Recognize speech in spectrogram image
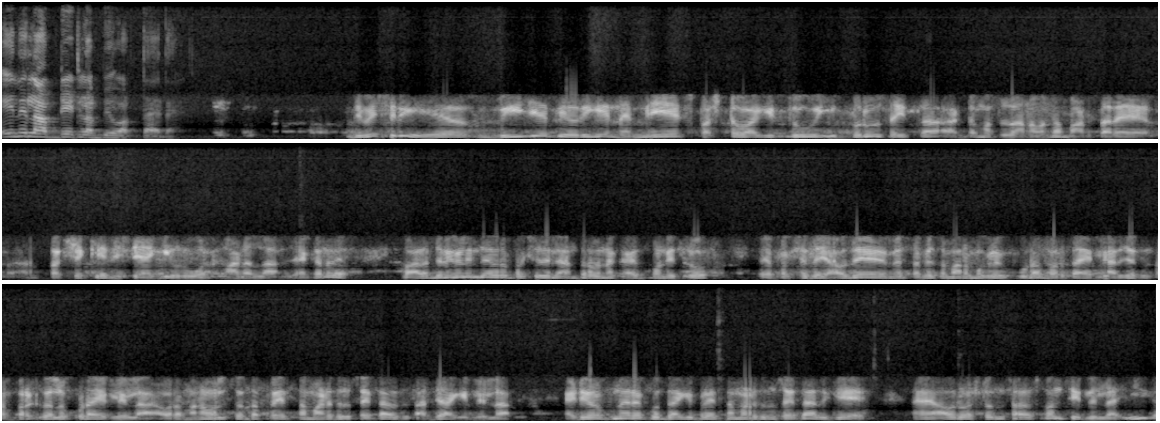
ಏನೆಲ್ಲ ಅಪ್ಡೇಟ್ ಲಭ್ಯವಾಗ್ತಾ ಇದೆ? ದಿವೇಶ್ರೀ ಬಿಜೆಪಿ ಅವರಿಗೆ ನಿನ್ನೆಯೇ ಸ್ಪಷ್ಟವಾಗಿತ್ತು ಇಬ್ಬರೂ ಸಹಿತ ಅಡ್ಡ ಮತದಾನವನ್ನ ಮಾಡ್ತಾರೆ. ಪಕ್ಷಕ್ಕೆ ನಿಷ್ಠೆಯಾಗಿ ಇವರು ವೋಟ್ ಮಾಡಲ್ಲ ಅಂತ. ಯಾಕಂದ್ರೆ ಬಹಳ ದಿನಗಳಿಂದ ಇವರು ಪಕ್ಷದಲ್ಲಿ ಅಂತರವನ್ನ ಕಾಯ್ದುಕೊಂಡಿದ್ರು. ಪಕ್ಷದ ಯಾವುದೇ ಸಭೆ ಸಮಾರಂಭಗಳಿಗೂ ಕೂಡ ಬರ್ತಾ ಇರಲಿಲ್ಲ ಯಾರ ಜೊತೆ ಸಂಪರ್ಕದಲ್ಲೂ ಕೂಡ ಇರಲಿಲ್ಲ. ಅವರ ಮನವೊಲಿಸುವಂತ ಪ್ರಯತ್ನ ಮಾಡಿದ್ರು ಸಹಿತ ಅದು ಸಾಧ್ಯ ಆಗಿರ್ಲಿಲ್ಲ. ಯಡಿಯೂರಪ್ಪನವರೇ ಖುದ್ದಾಗಿ ಪ್ರಯತ್ನ ಮಾಡಿದ್ರು ಸಹಿತ ಅದಕ್ಕೆ ಅವರು ಅಷ್ಟೊಂದು ಸ- ಸ್ಪಂದಿಸಿರ್ಲಿಲ್ಲ ಈಗ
